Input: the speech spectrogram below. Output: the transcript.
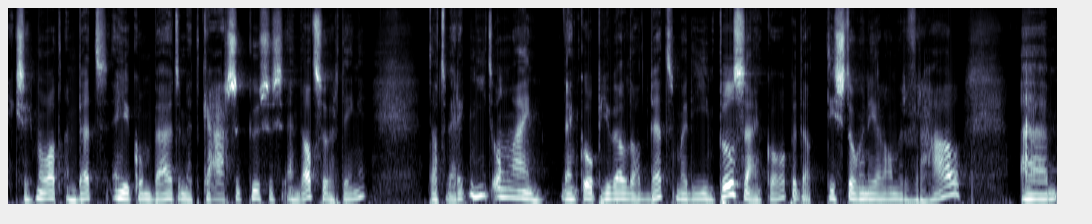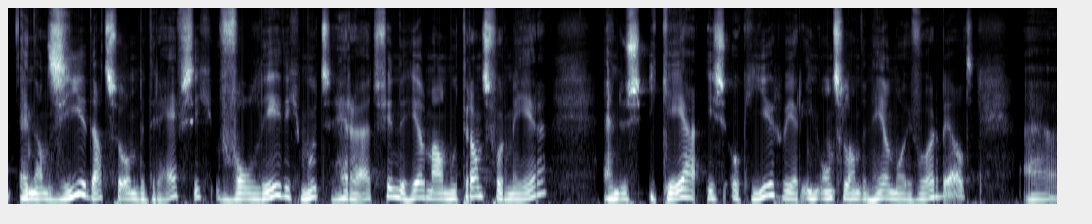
ik zeg maar wat, een bed, en je komt buiten met kaarsen, kussens en dat soort dingen. Dat werkt niet online. Dan koop je wel dat bed, maar die impuls aankopen, dat is toch een heel ander verhaal. Uh, en dan zie je dat zo'n bedrijf zich volledig moet heruitvinden, helemaal moet transformeren. En dus IKEA is ook hier weer in ons land een heel mooi voorbeeld. Uh,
